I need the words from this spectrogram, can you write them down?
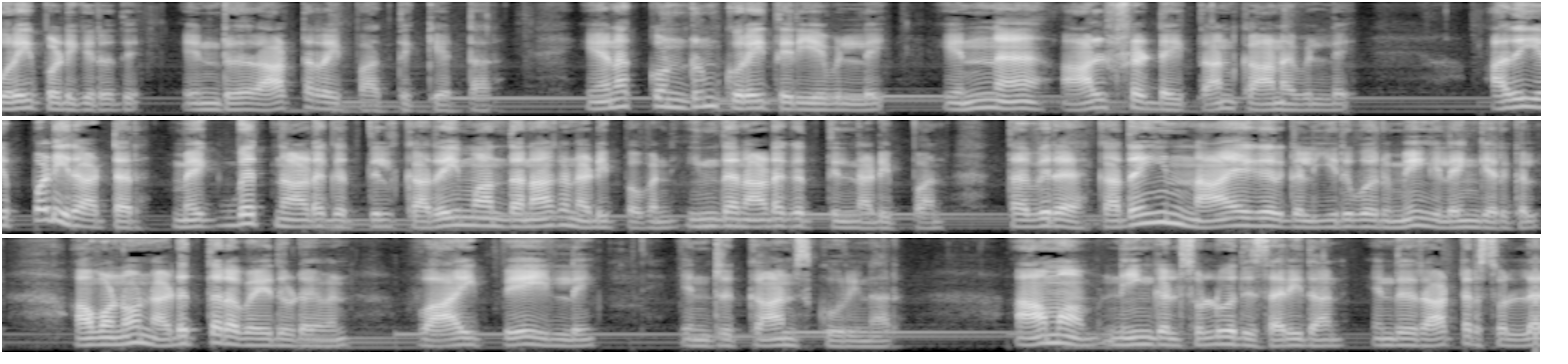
குறைபடுகிறது என்று ராட்டரை பார்த்து கேட்டார். எனக்கொன்றும் குறை தெரியவில்லை. என்ன ஆல்ஃப்ரெட்டைத்தான் காணவில்லை. அது எப்படி ராட்டர்? மெக்பெத் நாடகத்தில் கதைமாந்தனாக நடிப்பவன் இந்த நாடகத்தில் நடிப்பான். தவிர கதையின் நாயகர்கள் இருவருமே இளைஞர்கள். அவனோ நடுத்தர வயதுடையவன். வாய்ப்பே இல்லை என்று கான்ஸ் கூறினார். ஆமாம் நீங்கள் சொல்வது சரிதான் என்று ராட்டர் சொல்ல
